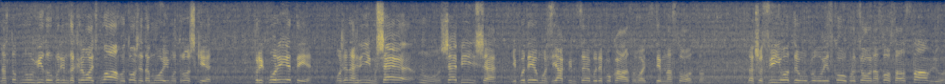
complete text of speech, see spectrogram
Наступному відео будемо закривати влагу, теж дамо йому трошки прикурити. Може нагріємо ще, ну, ще більше і подивимось, як він це буде показувати з тим насосом. Так що свій отзив обов'язково про цього насоса оставлю.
